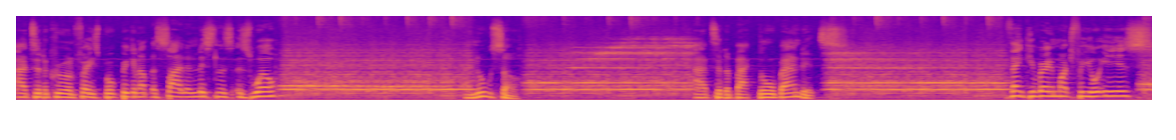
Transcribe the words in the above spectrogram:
Add to the crew on Facebook, picking up the silent listeners as well. And also, add to the backdoor bandits. Thank you very much for your ears.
